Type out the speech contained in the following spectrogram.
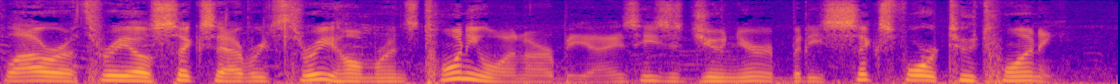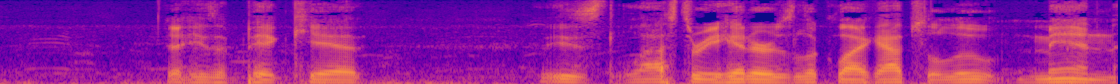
Flower, a 306 average, three home runs, 21 RBIs. He's a junior, but he's 6'4, 220. Yeah, he's a big kid. These last three hitters look like absolute men.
